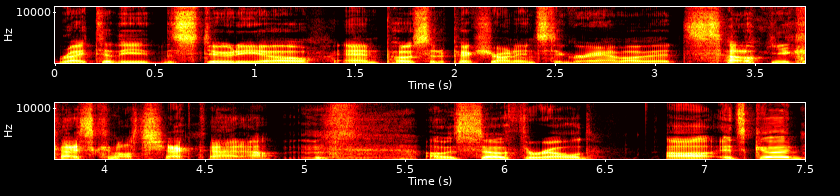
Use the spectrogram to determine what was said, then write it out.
right to the, the studio and posted a picture on Instagram of it. So you guys can all check that out. I was so thrilled. Uh, it's good.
